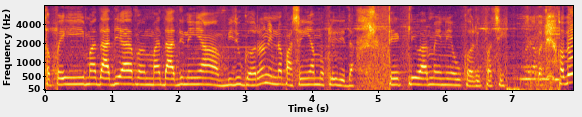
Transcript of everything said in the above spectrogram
તો પછી મારા દાદી આ મારા દાદીને અહીંયા બીજું ઘર ને એમના પાસે અહીંયા મોકલી દીધા. તે એટલી વારમાં એને એવું કર્યું પછી. હવે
